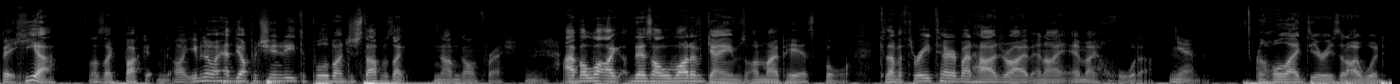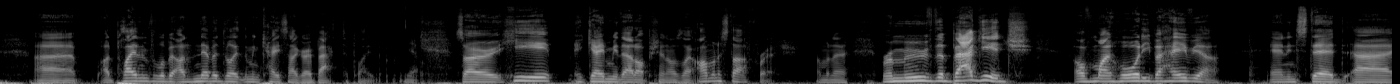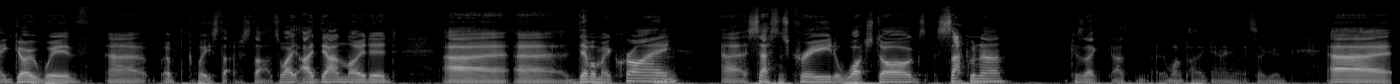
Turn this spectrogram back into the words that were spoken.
But here, I was like, fuck it. Even though I had the opportunity to pull a bunch of stuff, I was like, no, I'm going fresh. I have a lot. Like, there's a lot of games on my PS4 because I have a three terabyte hard drive, and I am a hoarder Yeah. the whole idea is that I would uh, I'd play them for a little bit. I'd never delete them in case I go back to play them. Yeah. So here it gave me that option. I was like, I'm gonna start fresh. I'm gonna remove the baggage of my hoardy behavior, and instead uh, go with uh, a complete start. start. So I, I downloaded uh, uh, Devil May Cry, uh, Assassin's Creed, Watch Dogs, Sakuna, because like I, I want to play the game anyway. It's so good. Uh,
